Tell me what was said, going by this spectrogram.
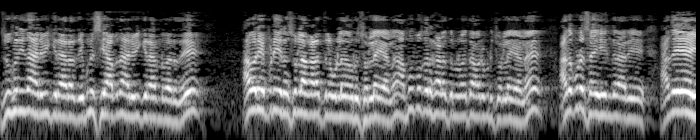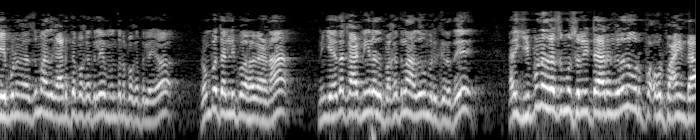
ஜுஹரி தான் அறிவிக்கிறார் அது இப்னு சியாப் தான் அறிவிக்கிறார்னு வருது. அவர் எப்படி ரசுல்லா காலத்தில் உள்ளதை அவர் சொல்ல இயலும் அபுபக்கர் காலத்தில் உள்ளதை அவர் எப்படி சொல்ல இயலும் அதை கூட சஹீங்கிறாரு அதே இப்னு ஹஸ்ம் அதுக்கு அடுத்த பக்கத்திலேயோ முந்தின பக்கத்திலேயோ ரொம்ப தள்ளி போக வேணாம். நீங்க எதை காட்டினீங்களோ அது பக்கத்துல அதுவும் இருக்கிறது அது இபுனு ஹஸ்ம் சொல்லிட்டாருங்கிறது ஒரு ப- ஒரு பாயிண்டா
